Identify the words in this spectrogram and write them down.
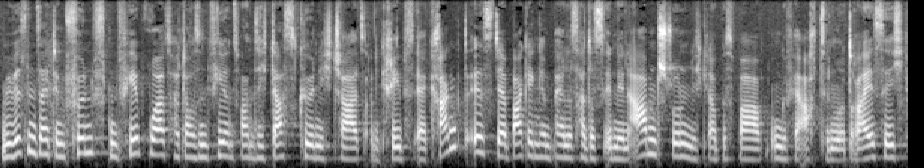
Wir wissen seit dem 5. Februar 2024, dass König Charles an Krebs erkrankt ist. Der Buckingham Palace hat es in den Abendstunden, ich glaube es war ungefähr 18.30 Uhr,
